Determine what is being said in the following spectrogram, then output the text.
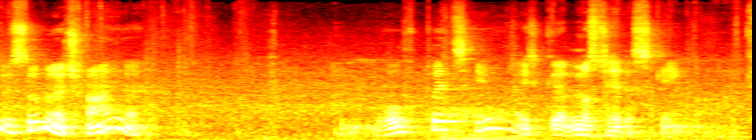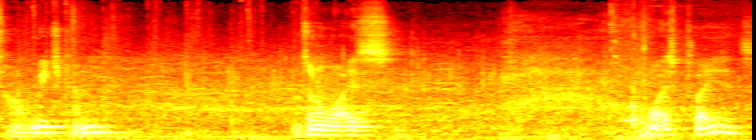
He's still going to try a wolf blitz here. Got, must have hit a skink. He can't reach, can he? I don't know what his what his play is.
